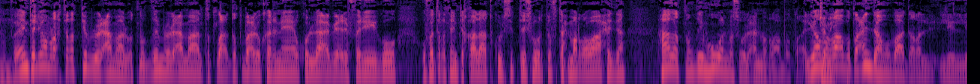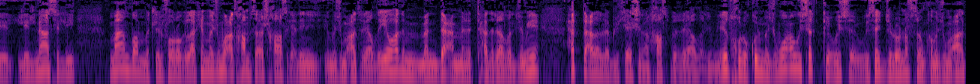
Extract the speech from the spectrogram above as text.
م. فأنت اليوم راح ترتب له العمل وتنظم له العمل تطلع تطبع له كارنيه وكل لاعب يعرف فريقه وفترة انتقالات كل ستة شهور تفتح مرة واحدة. هذا التنظيم هو المسؤول عنه الرابطة. اليوم جميل. الرابطة عندها مبادرة للناس اللي ما انضمت للفرق لكن مجموعة خمسة أشخاص قاعدين مجموعات رياضية وهذا من دعم من اتحاد الرياضة الجميع حتى على الابلكيشن الخاص بالرياضة الجميع. يدخلوا كل مجموعة ويسك ويسجلوا نفسهم كمجموعات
